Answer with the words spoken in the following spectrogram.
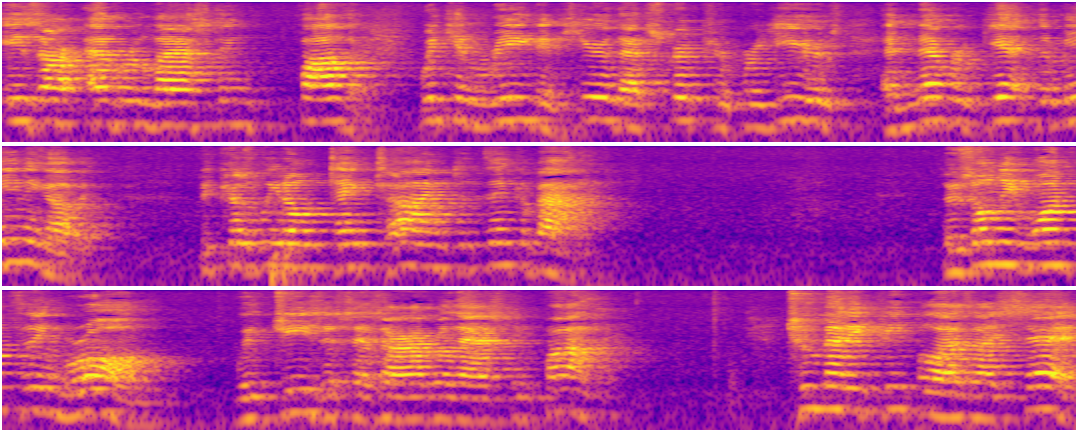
is our everlasting Father. We can read and hear that scripture for years and never get the meaning of it because we don't take time to think about it. There's only one thing wrong with Jesus as our everlasting Father. Too many people, as I said,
